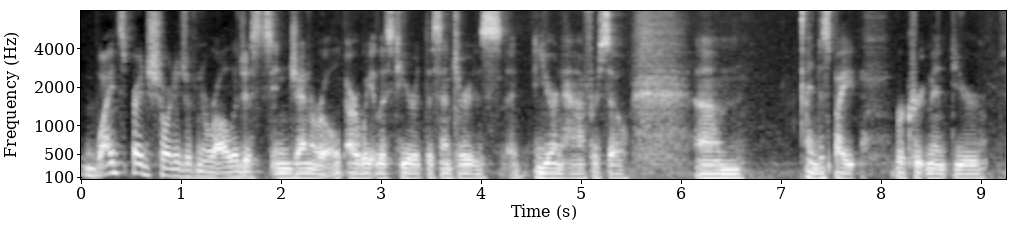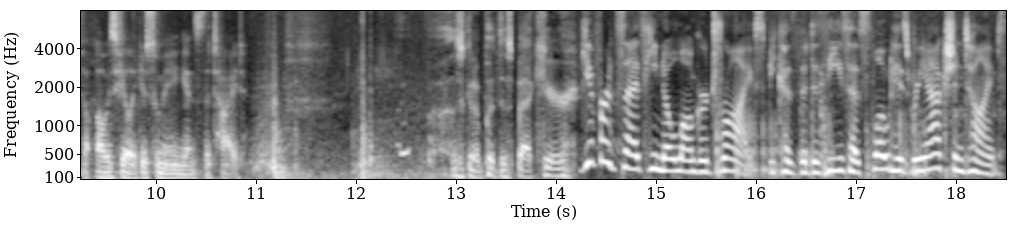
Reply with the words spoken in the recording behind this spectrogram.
widespread shortage of neurologists in general. Our waitlist here at the center is a year and a half or so. Um, and despite recruitment, you always feel like you're swimming against the tide. I'm just going to put this back here. Gifford says he no longer drives because the disease has slowed his reaction times,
